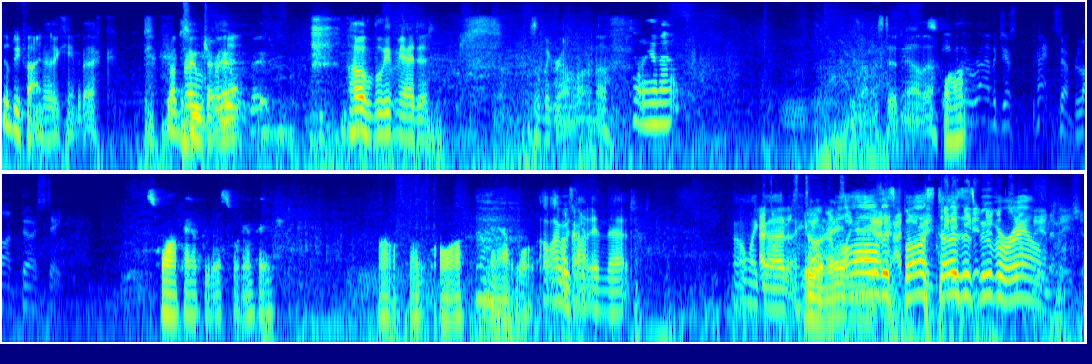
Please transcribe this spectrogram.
You'll be fine. No, they came back. Rub some dirt in it. Oh, believe me, I did. I was on the ground long enough. Pulling him out. He's almost dead now though. Swamp. Ravager's pets are bloodthirsty. Swamp after this rampage. Oh, that's oh, off. Yeah, well. Oh, I was Okay. not in that. Oh my I god. it I- done. I was like, All this boss he- he does is move around. Animation.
